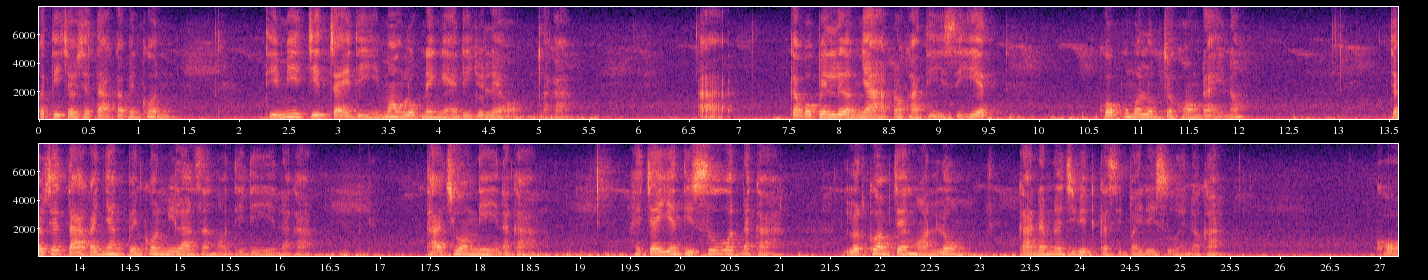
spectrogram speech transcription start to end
กติเจ้าชะตาก็เป็นคน ที่มีจิตใจดีมองโลกในแง่ดีอยู่แล้วนะคะอ่าก็บ่เป็นเรื่องยากเนาะค่ะที่สิเฮ็ดควบคุมอารมณ์เจ้าของได้เนาะเจ้าชะตาก็ยังเป็นคนมีร่างสังหรณ์ที่ดีนะคะถ้าช่วงนี้นะคะให้ใจเย็นที่สุดนะคะลดความใจห่อนลง การดำเนินชีวิตกสิไปได้สวยเนาะคะขอ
